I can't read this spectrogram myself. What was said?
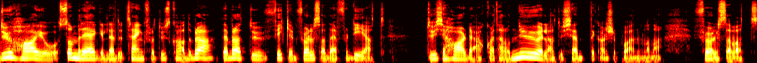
du har jo som regel det du trenger for at du skal ha det bra. Det er bare at du fikk en følelse av det fordi at du ikke har det akkurat her og nå, eller at du kjente kanskje på en eller annen følelse av at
